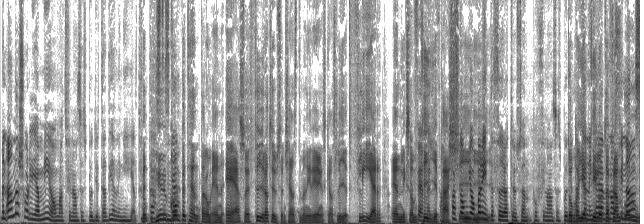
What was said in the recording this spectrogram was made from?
Men annars håller jag med om att Finansens budgetavdelning är helt Men fantastiska. hur kompetenta de än är så är 4000 tjänstemän i regeringskansliet fler än liksom En fem 10 eller fem. pers Fast de i, jobbar i- inte 4000 på Finansens budgetavdelning. Även om fram Finansens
